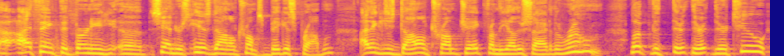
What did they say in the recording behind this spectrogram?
Uh, I think that Bernie uh, Sanders is Donald Trump's biggest problem. I think he's Donald Trump, Jake, from the other side of the room. Look, they're, they're, they're two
